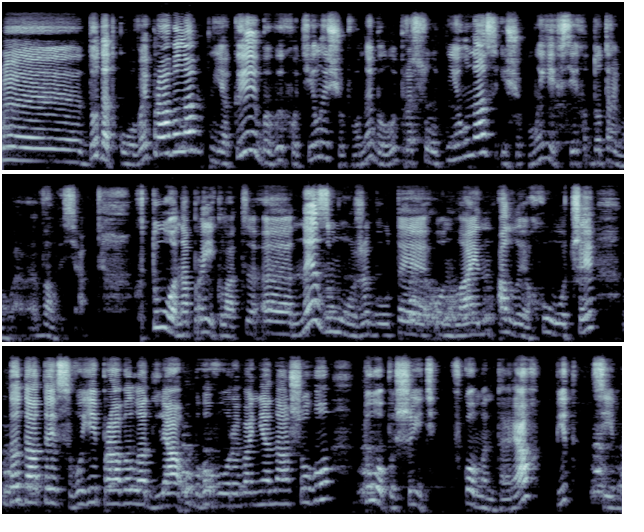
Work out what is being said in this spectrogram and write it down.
е, додаткові правила, які би ви хотіли, щоб вони були присутні у нас і щоб ми їх всіх дотримувалися. Хто, наприклад, е, не зможе бути онлайн, але хоче додати свої правила для обговорювання нашого, то пишіть в коментарях під цим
